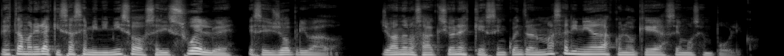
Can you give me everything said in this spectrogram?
De esta manera quizás se minimiza o se disuelve ese yo privado, llevándonos a acciones que se encuentran más alineadas con lo que hacemos en público.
